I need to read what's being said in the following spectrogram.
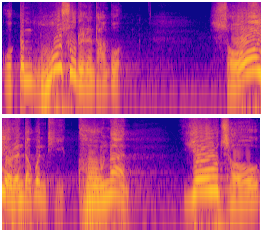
我跟无数的人谈过。所有人的问题、苦难、忧愁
